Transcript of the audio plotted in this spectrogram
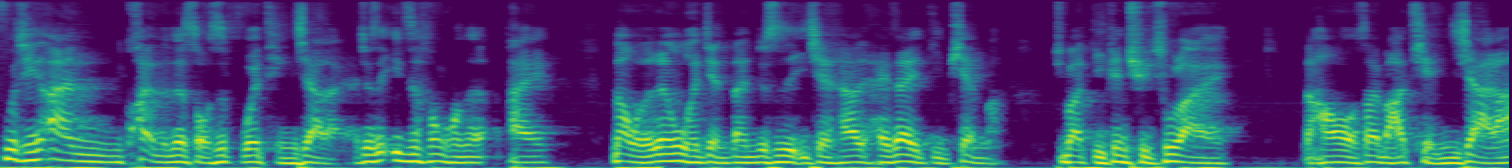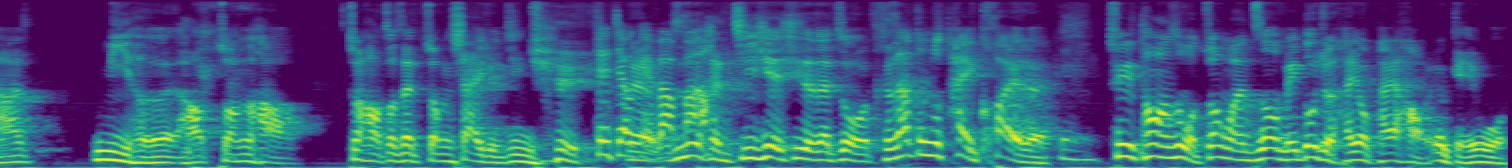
父亲按快门的手是不会停下来，就是一直疯狂的拍。那我的任务很简单，就是以前还还在底片嘛，就把底片取出来，然后稍微把它填一下，然后密合，然后装好，装好之后再装下一卷进去，再交给对爸爸就是很机械性的在做。可是他动作太快了，对，所以通常是我装完之后没多久他又拍好又给我，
